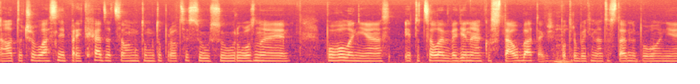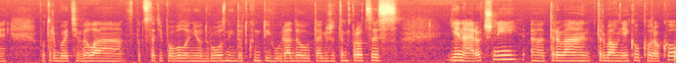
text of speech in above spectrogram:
ale to, čo vlastne predchádza celému tomuto procesu, sú rôzne povolenia, je to celé vedené ako stavba, takže mm. potrebujete na to stavebné povolenie, potrebujete veľa v podstate povolení od rôznych dotknutých úradov, takže ten proces je náročný, trvá, trval niekoľko rokov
